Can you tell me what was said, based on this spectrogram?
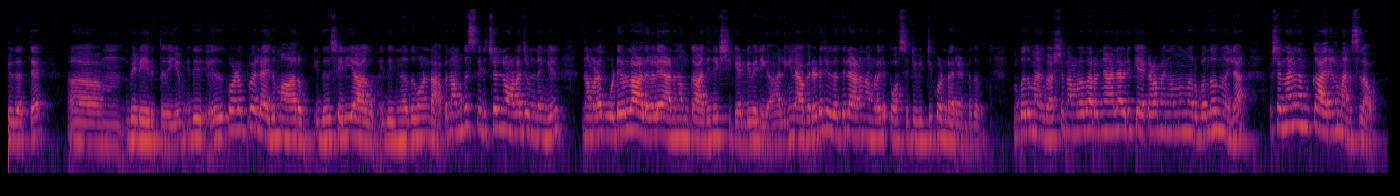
ജീവിതത്തെ വിലയിരുത്തുകയും ഇത് ഇത് കുഴപ്പമില്ല ഇത് മാറും ഇത് ശരിയാകും ഇത് ഇന്നത് കൊണ്ടാണ് അപ്പം നമുക്ക് സ്പിരിച്വൽ നോളജ് ഉണ്ടെങ്കിൽ നമ്മുടെ കൂടെയുള്ള ആളുകളെയാണ് നമുക്ക് ആദ്യം രക്ഷിക്കേണ്ടി വരിക. അല്ലെങ്കിൽ അവരുടെ ജീവിതത്തിലാണ് നമ്മളൊരു പോസിറ്റിവിറ്റി കൊണ്ടുവരേണ്ടത്. നമുക്കത് പക്ഷെ നമ്മൾ പറഞ്ഞാൽ അവർ കേൾക്കണം എന്നൊന്നും നിർബന്ധമൊന്നുമില്ല. പക്ഷെ എന്നാലും നമുക്ക് കാര്യങ്ങൾ മനസ്സിലാവും.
